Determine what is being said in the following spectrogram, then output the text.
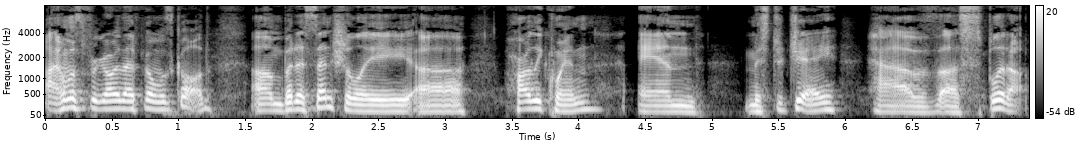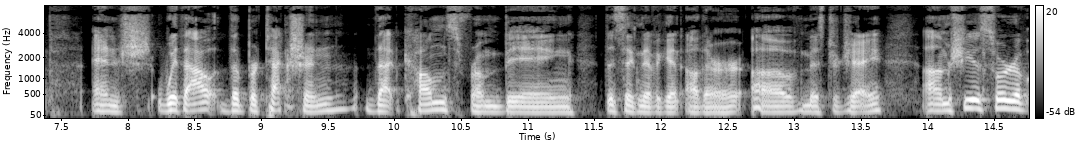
I almost forgot what that film was called. Um, but essentially, uh, Harley Quinn and Mr. J have uh, split up. And sh- without the protection that comes from being the significant other of Mr. J, um, she is sort of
